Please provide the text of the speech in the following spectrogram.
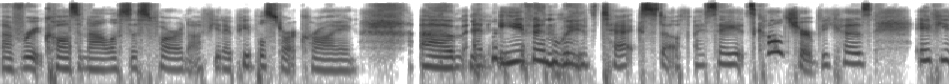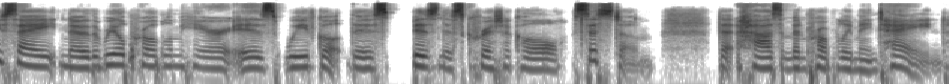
of root cause analysis far enough, you know, people start crying. Um, and even with tech stuff, I say it's culture because if you say, no, the real problem here is we've got this business critical system that hasn't been properly maintained.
